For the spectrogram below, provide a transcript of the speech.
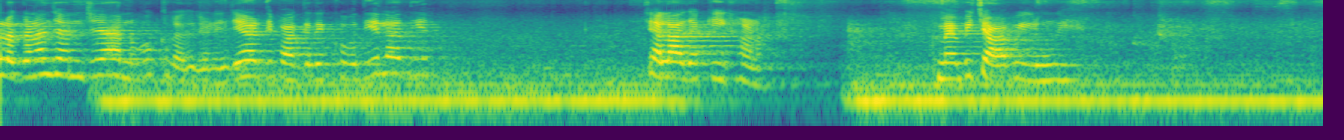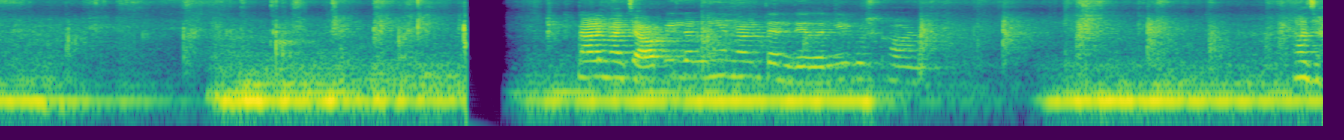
ਕੱਪੜੇ ਲੱਗਣਾ, ਜਨ ਜਹਾਰ ਨੂੰ ਭੁੱਖ ਲੱਗ ਜਾਣੀ ਜਹਾਰ ਦੀ ਪੱਗ ਦੇਖੋ ਵਧੀਆ ਲੱਗਦੀ ਹੈ ਚੱਲ ਆ ਜਾ ਕੀ ਖਾਣਾ। ਮੈਂ ਵੀ ਚਾਹ ਪੀ ਲੂੰਗੀ। ਮੈਂ ਚਾਹ ਪੀ ਲੈਂਦੀ ਹਾਂ ਨਾਲ ਤੈਨੂੰ ਦੇ ਦਿੰਦੀ ਕੁਝ ਖਾਣ। ਆ ਜਾ।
